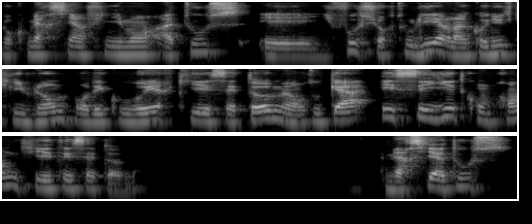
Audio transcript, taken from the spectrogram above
Donc merci infiniment à tous et il faut surtout lire L'inconnu de Cleveland pour découvrir qui est cet homme, et en tout cas essayer de comprendre qui était cet homme. Merci à tous.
